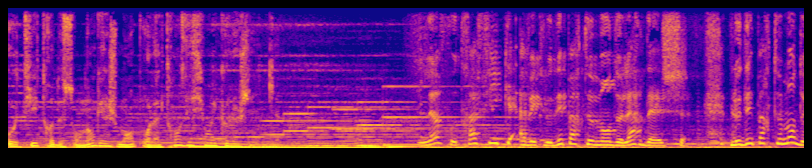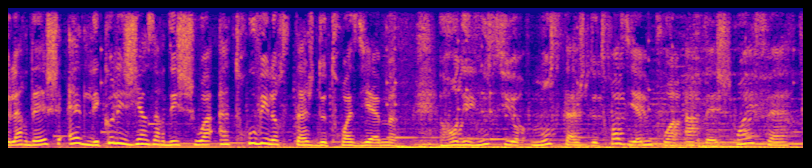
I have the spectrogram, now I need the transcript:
au titre de son engagement pour la transition écologique. L'infotrafic avec le département de l'Ardèche. Le département de l'Ardèche aide les collégiens ardéchois à trouver leur stage de troisième. Rendez-vous sur monstagede3ème.ardèche.fr.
